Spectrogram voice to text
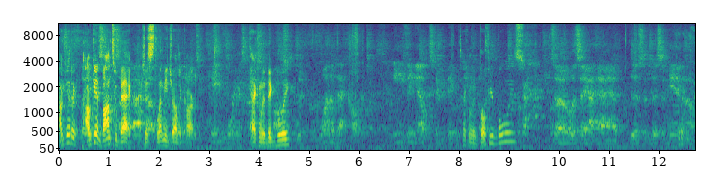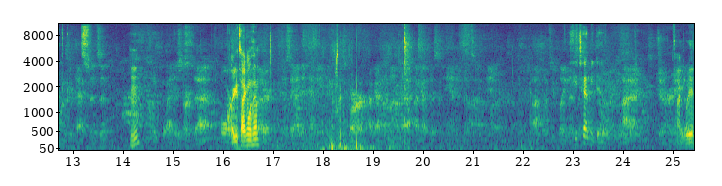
I'll get a. I'll get Bantu back. Just let me draw the card. Attacking with big boy. Attacking with both your boys. So let's say I had this and this in hand and I to cast Vincent. Hmm. I discard that. Are you attacking with him? better, Let's say I didn't have anything in this card. I've got him untapped. I've got this in hand and Vincent in hand. I'm going to play if you this. tap me down, I I win.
